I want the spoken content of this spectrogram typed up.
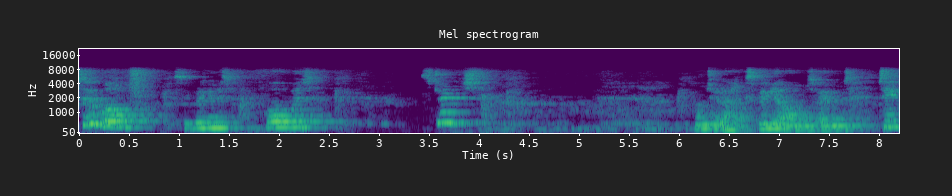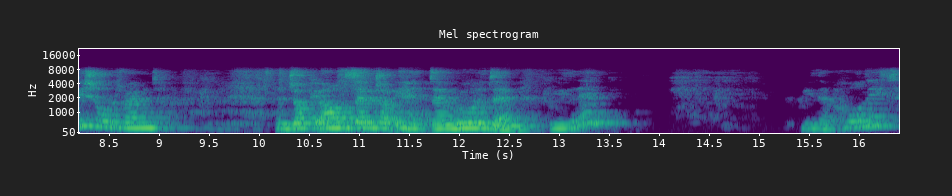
Two more. So bringing it forward. Stretch. And relax. Bring your arms round. Take your shoulders round. Then drop your arms down, drop your head down, roll rolling down. Breathe it in. Breathe out, hold it.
